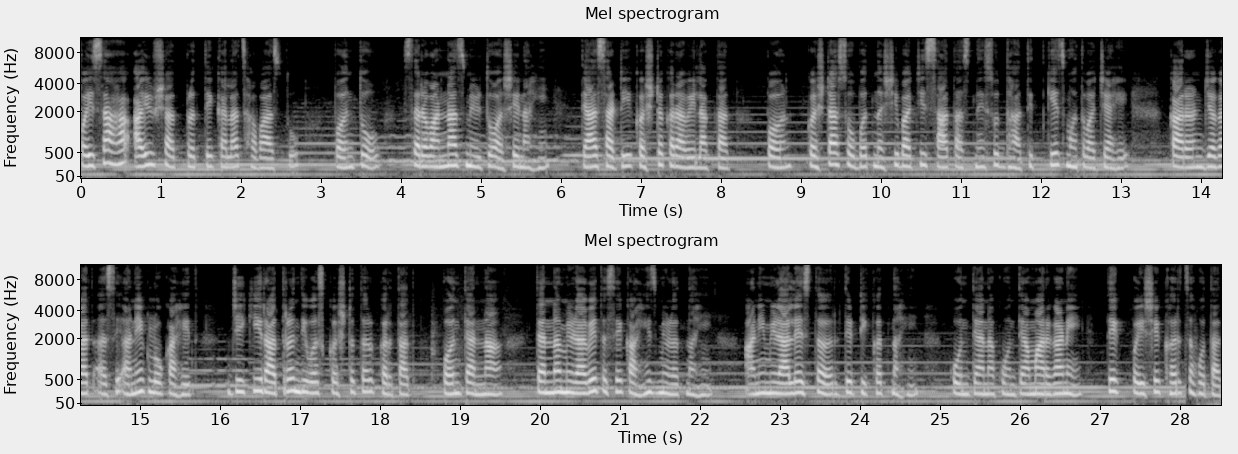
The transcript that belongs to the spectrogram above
पैसा हा आयुष्यात प्रत्येकालाच हवा असतो पण तो सर्वांनाच मिळतो असे नाही. त्यासाठी कष्ट करावे लागतात पण कष्टासोबत नशिबाची साथ असणेसुद्धा तितकेच महत्त्वाचे आहे. कारण जगात असे अनेक लोक आहेत जे की रात्रंदिवस कष्ट तर करतात पण त्यांना त्यांना मिळावे तसे काहीच मिळत नाही. आणि मिळालेच तर ते टिकत नाही. कोणत्या ना कोणत्या मार्गाने ते पैसे खर्च होतात.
